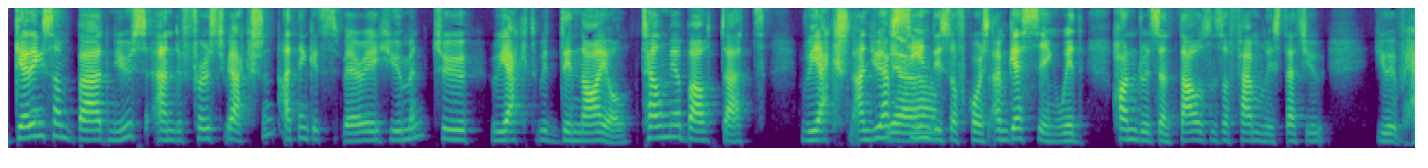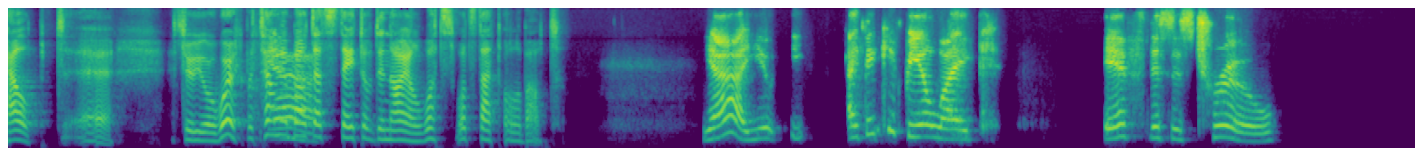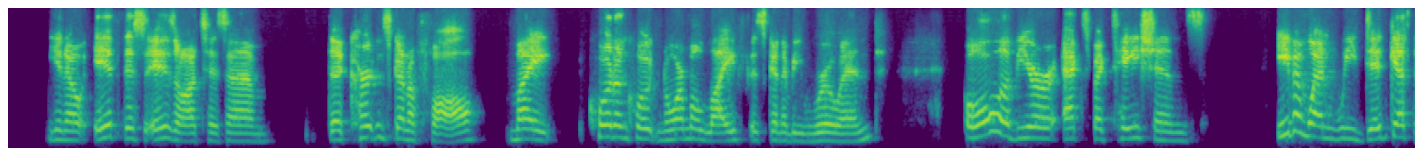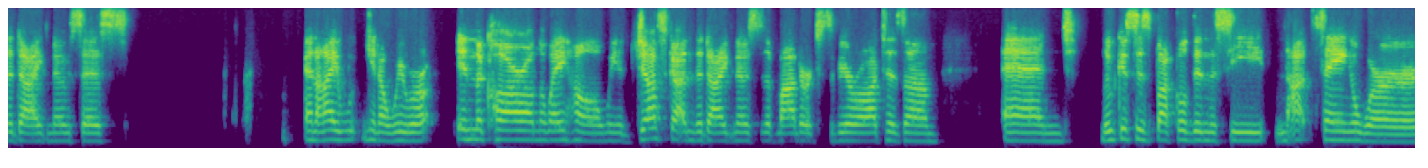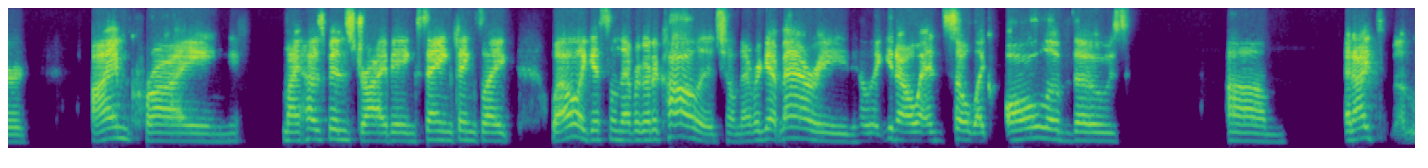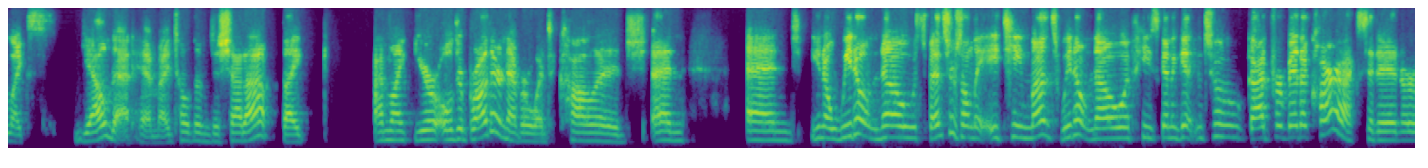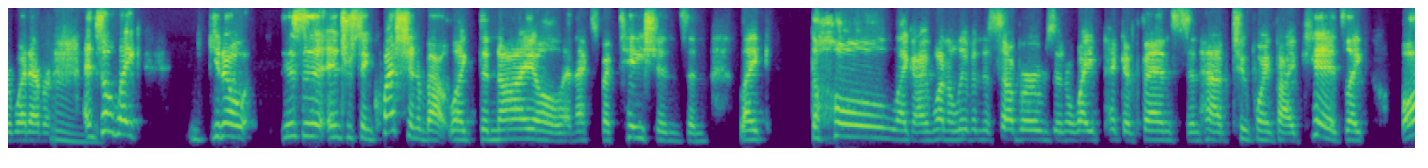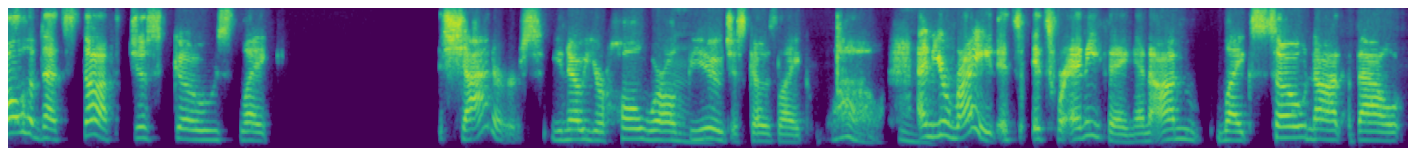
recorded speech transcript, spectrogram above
getting some bad news and the first reaction i think it's very human to react with denial. Tell me about that reaction. And you have yeah. seen this of course i'm guessing with hundreds and thousands of families that you you have helped uh, through your work. But tell yeah. me about that state of denial. What's what's that all about? Yeah you i think you feel like if this is true you know if this is autism the curtain's going to fall. My quote unquote normal life is going to be ruined all of your expectations, even when we did get the diagnosis, and I, you know, we were in the car on the way home. We had just gotten the diagnosis of moderate to severe autism, and Lucas is buckled in the seat, not saying a word. I'm crying. My husband's driving, saying things like, well, I guess he'll never go to college. He'll never get married. He'll, you know, and so like all of those um, and I like yelled at him. I told him to shut up. Like, I'm like, your older brother never went to college. And, and, you know, we don't know, Spencer's only 18 months. We don't know if he's going to get into, God forbid, a car accident or whatever. Mm. And so, like, you know, this is an interesting question about like denial and expectations and like the whole like I want to live in the suburbs and a white picket fence and have 2.5 kids. Like all of that stuff just goes like shatters you know your whole world mm. view just goes like whoa mm. and you're right it's it's for anything and i'm like so not about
